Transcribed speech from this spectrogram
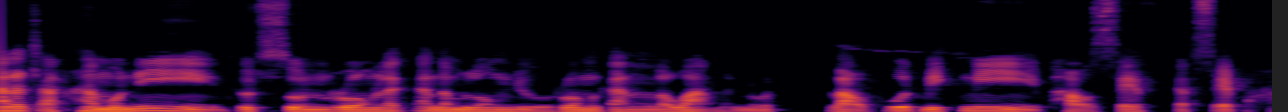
อาณาจักรฮาร์โมนีจุดศูนย์รวมและการดำรงอยู่ร่วมกันระหว่างมนุษย์ เหล่าพูดมิกมี่ เผ่าเซฟจากเซฟไฮ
